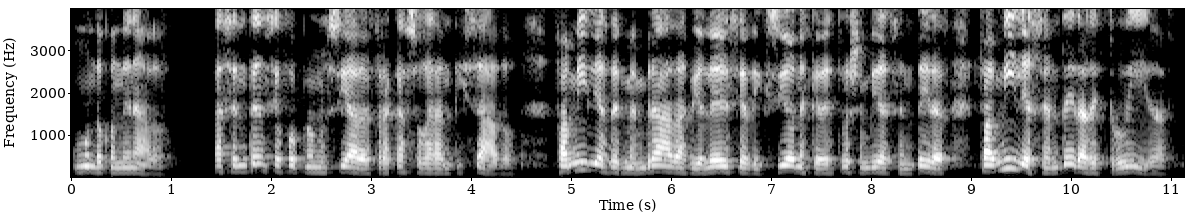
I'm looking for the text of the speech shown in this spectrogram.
Un mundo condenado. La sentencia fue pronunciada, el fracaso garantizado, familias desmembradas, violencia, adicciones que destruyen vidas enteras, familias enteras destruidas,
